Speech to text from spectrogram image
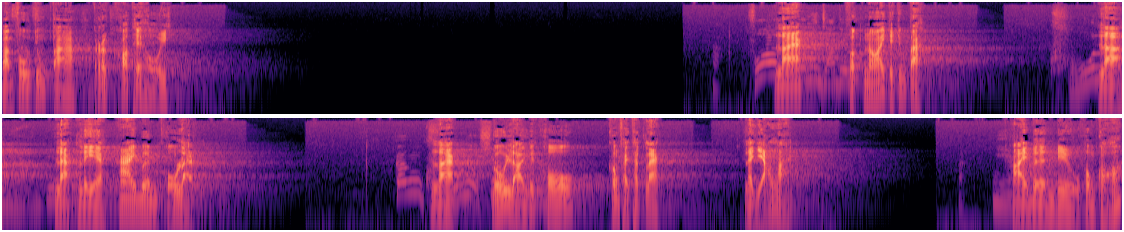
phàm phu chúng ta rất khó thể hội. Lạc, phật nói cho chúng ta là lạc lìa hai bên khổ lạc. Lạc đối lại với khổ, không phải thật lạc, là giả lạc hai bên đều không có.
